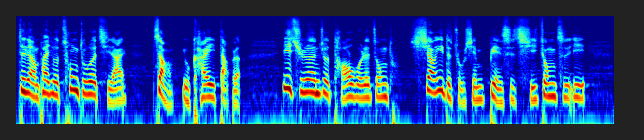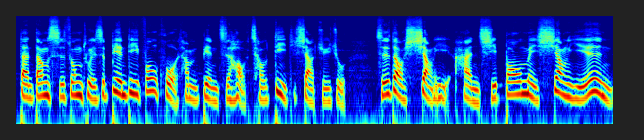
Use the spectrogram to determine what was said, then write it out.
这两派就冲突了起来，仗又开打了，一群人就逃回了中土。项义的祖先便是其中之一。但当时中土也是遍地烽火，他们便只好朝地底下居住，直到项义和其胞妹项妍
